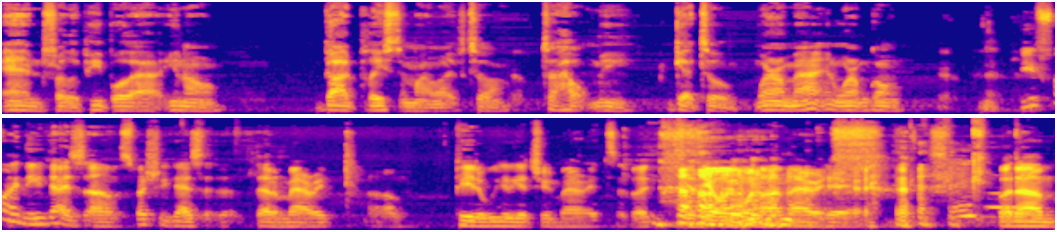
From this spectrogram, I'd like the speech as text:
And for the people that you know God placed in my life to to help me get to where I'm at and where I'm going. Do you find you guys, um, especially you guys that, that are married, um, Peter, we gotta get you married, so- but you're the only one not married here. but um,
